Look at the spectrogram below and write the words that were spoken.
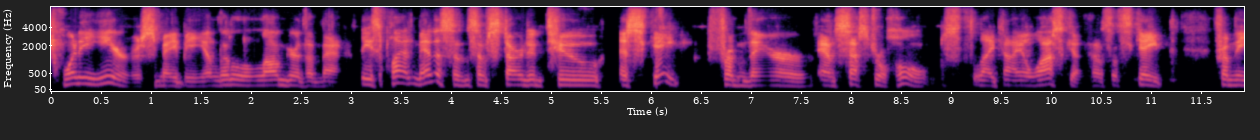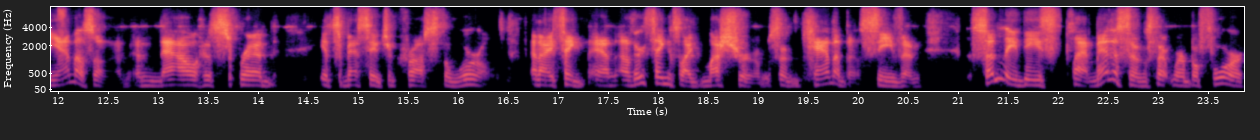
20 years, maybe a little longer than that, these plant medicines have started to escape from their ancestral homes, like ayahuasca has escaped from the Amazon and now has spread its message across the world. And I think, and other things like mushrooms and cannabis, even. Suddenly, these plant medicines that were before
